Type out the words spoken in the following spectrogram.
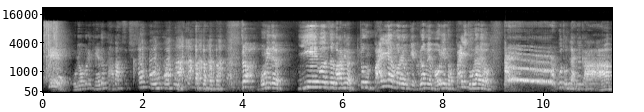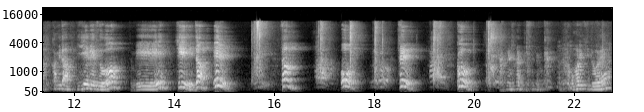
10. 우리 어머니 계속 다 박수 치죠? 자, 어머니들 이해 모습 하면 좀 빨리 한번 해볼게. 그러면 머리에 더 빨리 돌아요. 하고 돈다니까. 갑니다. 이해 배수. 준비. 시작. 1, 3, 5, 7, 9, 머리 기도해?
